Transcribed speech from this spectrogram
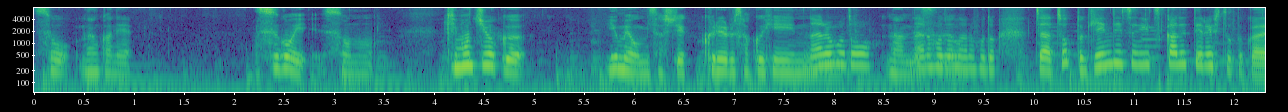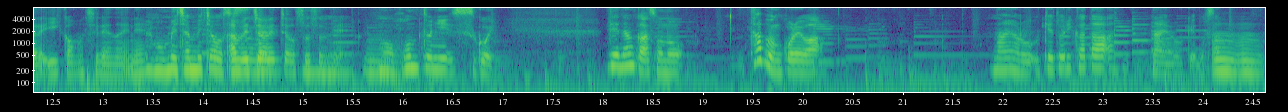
そうなんかねすごいその気持ちよく夢を見させてくれる作品なるほど。なんですよ。なるほどなるほど。じゃあちょっと現実に疲れてる人とかいいかもしれないね。もうめちゃめちゃおすすめ。あめちゃめちゃおすすめ。うん。うん。もう本当にすごい。でなんかその多分これはなんやろ受け取り方なんやろうけどさ、うんうん。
